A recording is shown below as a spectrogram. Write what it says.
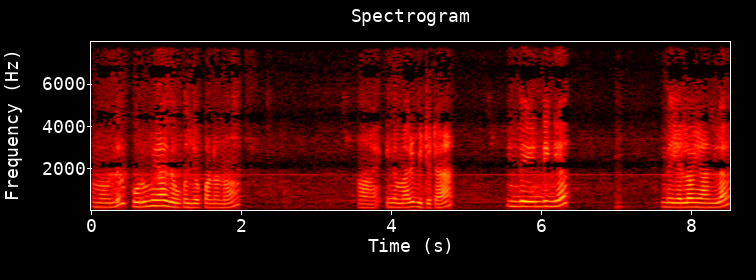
நம்ம வந்து பொறுமையாக இதை கொஞ்சம் பண்ணணும். இந்த மாதிரி விட்டுட்டேன். இந்த எண்டிங்கை இந்த எல்லோ யானில்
